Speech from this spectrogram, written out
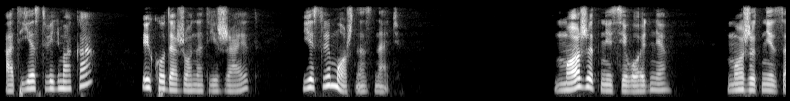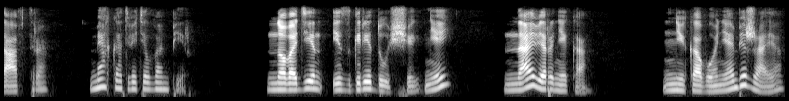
Отъезд ведьмака? И куда же он отъезжает, если можно знать?» «Может, не сегодня, может, не завтра», — мягко ответил вампир. «Но в один из грядущих дней наверняка, никого не обижая».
